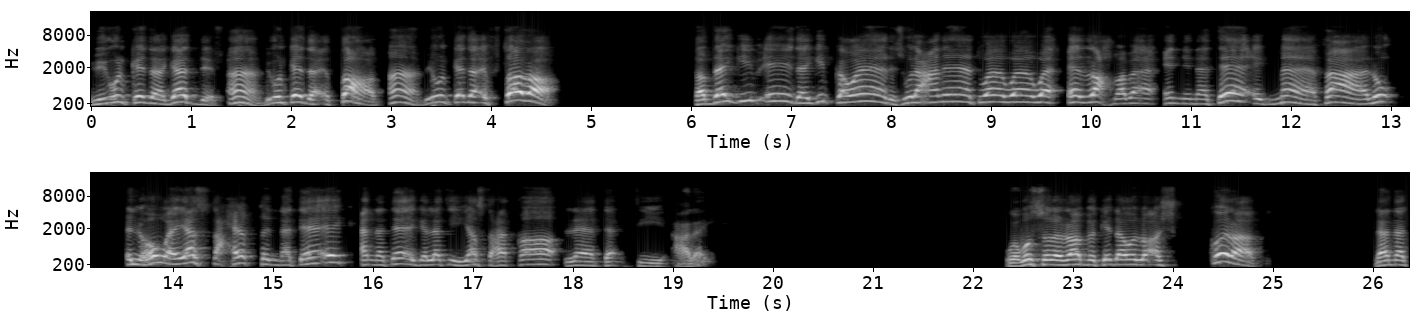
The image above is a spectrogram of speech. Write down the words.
بيقول كده جدف آه بيقول كده اضطهد آه بيقول كده افترى. طب ده يجيب إيه؟ ده يجيب كوارث ولعنات و و و. الرحمة بقى إن نتائج ما فعله اللي هو يستحق النتائج النتائج التي يستحقها لا تأتي عليه. وبص للرب كده وقول له أشكرك لأنك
